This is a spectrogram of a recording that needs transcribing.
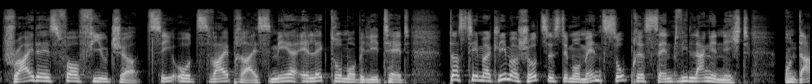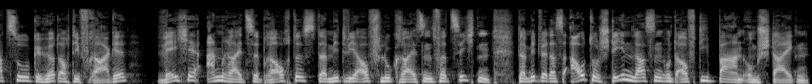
Fridays for Future, CO2-Preis, mehr Elektromobilität. Das Thema Klimaschutz ist im Moment so präsent wie lange nicht. Und dazu gehört auch die Frage, welche Anreize braucht es, damit wir auf Flugreisen verzichten, damit wir das Auto stehen lassen und auf die Bahn umsteigen?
